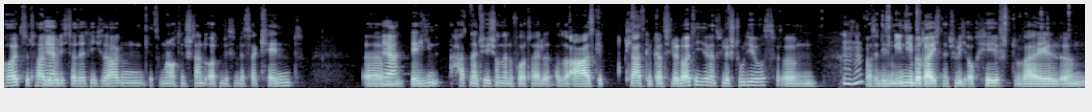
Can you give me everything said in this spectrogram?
Heutzutage Ja. Würde ich tatsächlich sagen, jetzt wo man auch den Standort ein bisschen besser kennt, ähm, Ja. Berlin hat natürlich schon seine Vorteile. Also A, es gibt, klar, es gibt ganz viele Leute hier, ganz viele Studios, ähm, Mhm. was in diesem Indie-Bereich natürlich auch hilft, weil ähm,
